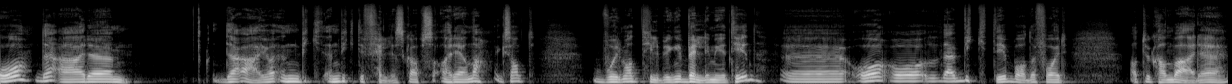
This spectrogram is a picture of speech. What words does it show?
og det er, det er jo en, en, viktig fellesskapsarena. ikke sant? Hvor man tilbringer veldig mye tid. Øh, og, og, det er viktig både for at du kan være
